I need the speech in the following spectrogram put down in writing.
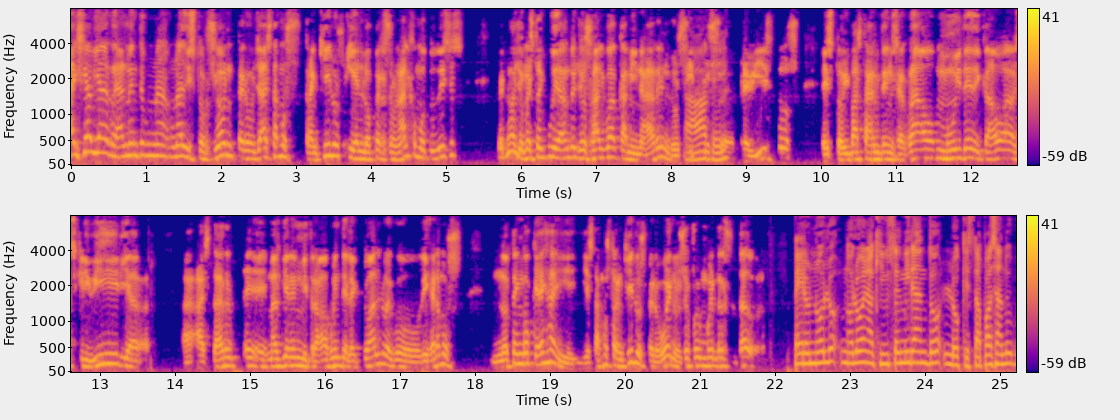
ahí sí había realmente una, una, distorsión, pero ya estamos tranquilos y en lo personal, como tú dices, pues no, yo me estoy cuidando, yo salgo a caminar en los Ah, sitios eh, previstos, estoy bastante encerrado, muy dedicado a escribir y a, a, a estar eh, más bien en mi trabajo intelectual, luego dijéramos, no tengo queja y, y, estamos tranquilos, pero bueno, eso fue un buen resultado. ¿no? Pero no lo, no lo ven aquí usted mirando lo que está pasando,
